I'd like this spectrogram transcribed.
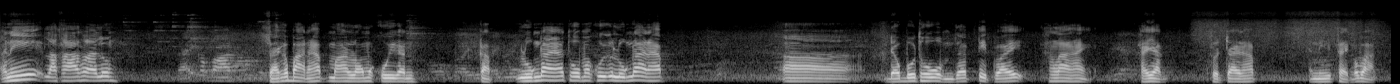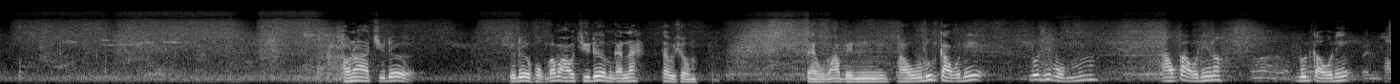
อันนี้ราคาเท่าไหร่ลุงแสนกว่าบาทแสนกว่าบาทนะครับ มาลองมาคุยกันกับลุงได้นะโทรมาคุยกับลุงได้นะครับ อ่า เดี๋ยวเบอร์โทรผมจะติดไว้ข้างล่างให้ ใครอยากสนใจนะครับ อันนี้แสนกว่าบาทเขาหน้าชิลเดอร์ชิลเดอร์ผมก็มาเอาชิลเดอร์เหมือนกันนะท่านผู้ชม แต่ผมเอาเป็นเผารุ่นเก่ากว่านี้ รุ่นที่ผมเอาเก่ากว่านี้เนาะเออรุ่นเก่ากว่านี้เป็นเผา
